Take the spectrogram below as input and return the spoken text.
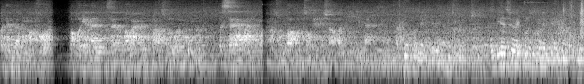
وذنبهم مغفورا وقل اعمالوا فسال الله عملكم ورسوله والمؤمنون والسلام عليكم ورحمة الله. والتوفيق إن شاء الله بإذن الله. Bien sûr, il faut nous connecter.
